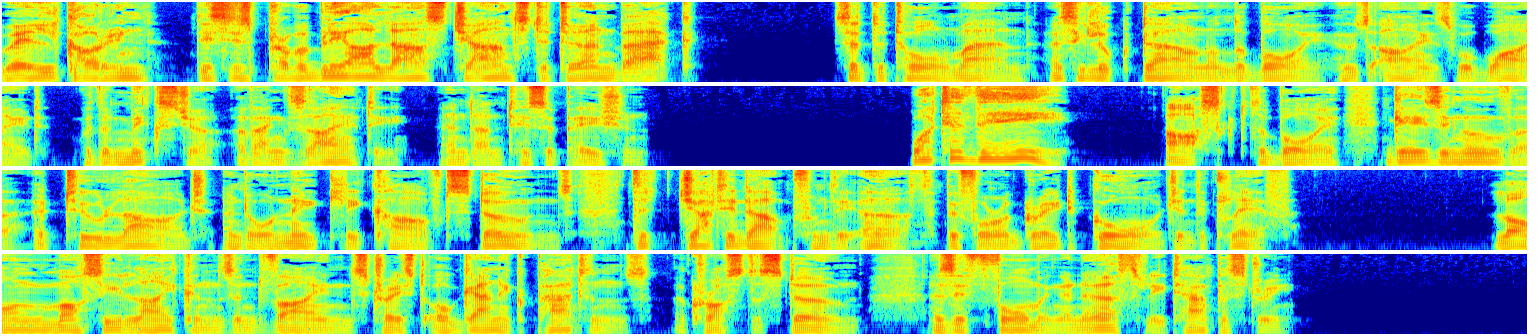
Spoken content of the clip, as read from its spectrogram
Well, Corin, this is probably our last chance to turn back, said the tall man as he looked down on the boy whose eyes were wide with a mixture of anxiety and anticipation. What are they? asked the boy, gazing over at two large and ornately carved stones that jutted up from the earth before a great gorge in the cliff. Long mossy lichens and vines traced organic patterns across the stone, as if forming an earthly tapestry.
